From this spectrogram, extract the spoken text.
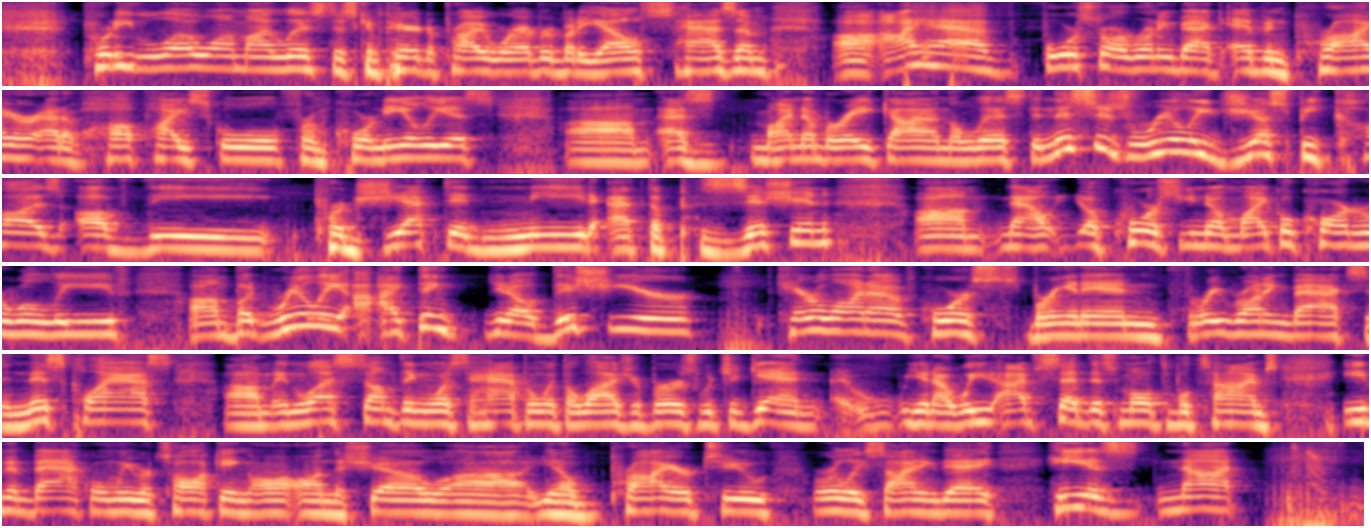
pretty low on my list as compared to probably where everybody else has him. Uh, I have four star running back Evan Pryor out of Hough High School from Cornelius um, as my number eight guy on the list, and this is really just because of the projected need at the position. Um, now, of course, you know Michael Carter will leave, um, but really, I think you know this year Carolina, of course, bringing in three running backs in this class, um, unless something was to happen with Elijah Burris, which again, you know, we I've said this multiple times, even back when we were talking on, on the show, uh, you know, prior to early signing day, he is not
